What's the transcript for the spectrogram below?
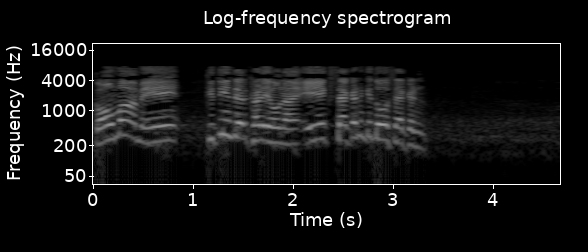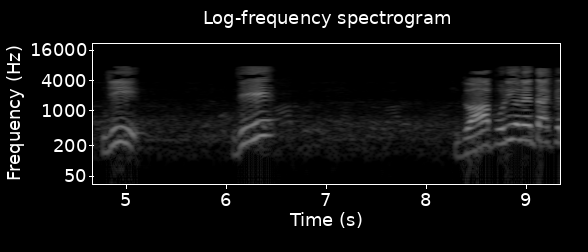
قوما میں کتنی دیر کھڑے ہونا ہے؟ ایک سیکنڈ کے دو سیکنڈ۔ جی۔ جی۔ دعا پوری ہونے تک۔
